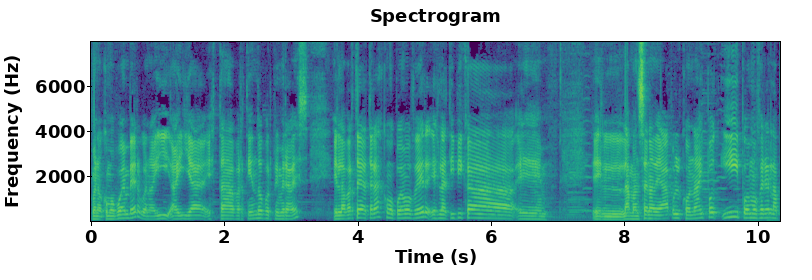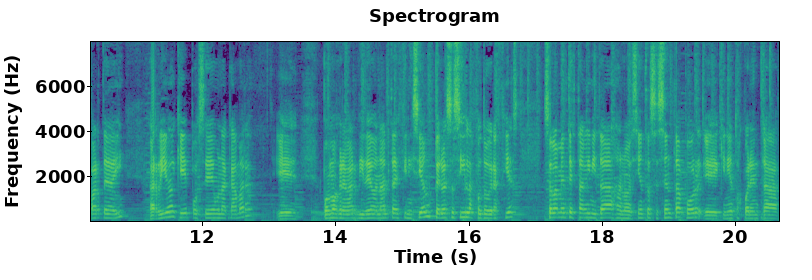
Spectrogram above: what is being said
Bueno, como pueden ver, bueno, ahí, ahí ya está partiendo por primera vez. En la parte de atrás, como podemos ver, es la típica eh, la manzana de Apple con iPod y podemos ver en la parte de ahí arriba que posee una cámara. Eh, podemos grabar video en alta definición, pero eso sí, las fotografías solamente están limitadas a 960 por 540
